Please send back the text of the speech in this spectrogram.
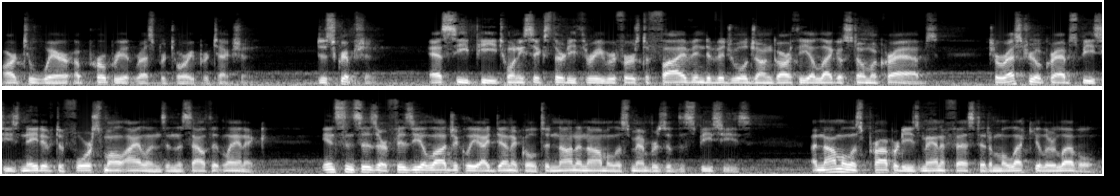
are to wear appropriate respiratory protection. Description SCP 2633 refers to five individual Johngarthia lagostoma crabs, terrestrial crab species native to four small islands in the South Atlantic. Instances are physiologically identical to non anomalous members of the species. Anomalous properties manifest at a molecular level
